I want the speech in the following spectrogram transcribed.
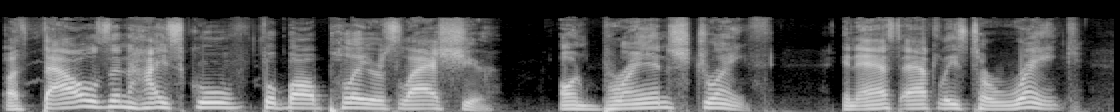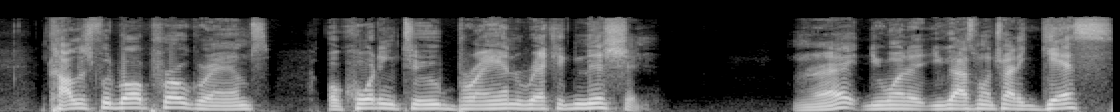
a thousand high school football players last year on brand strength and asked athletes to rank college football programs according to brand recognition. All right, you want to you guys want to try to guess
